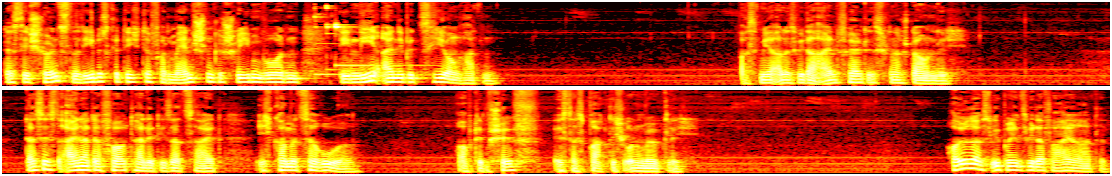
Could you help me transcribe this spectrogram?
dass die schönsten Liebesgedichte von Menschen geschrieben wurden, die nie eine Beziehung hatten was mir alles wieder einfällt, ist schon erstaunlich. Das ist einer der Vorteile dieser Zeit. Ich komme zur Ruhe. Auf dem Schiff ist das praktisch unmöglich. Holger ist übrigens wieder verheiratet.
